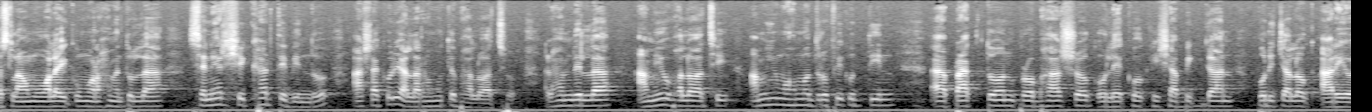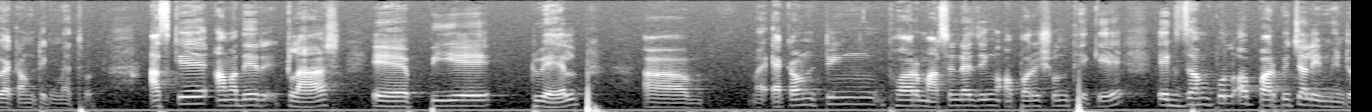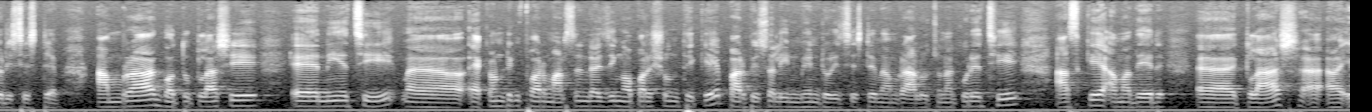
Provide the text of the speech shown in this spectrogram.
আসসালামু আলাইকুম রহমতুল্লাহ। সেনের শিক্ষার্থীবৃন্দ, আশা করি আল্লাহর রহমতে ভালো আছো। আলহামদুলিল্লাহ, আমিও ভালো আছি। আমি মোহাম্মদ রফিক উদ্দিন প্রাক্তন প্রভাষক ও লেখক, হিসাব বিজ্ঞান পরিচালক আর এও অ্যাকাউন্টিং মেথড। আজকে আমাদের class PA twelve accounting for merchandising operation থেকে example of perpetual inventory system আমরা গত ক্লাসে নিয়েছি অ্যাকাউন্টিং ফর মার্চেন্ডাইজিং অপারেশন থেকে পারপিচুয়াল ইনভেন্টরি সিস্টেমে আমরা আলোচনা করেছি। আজকে আমাদের class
